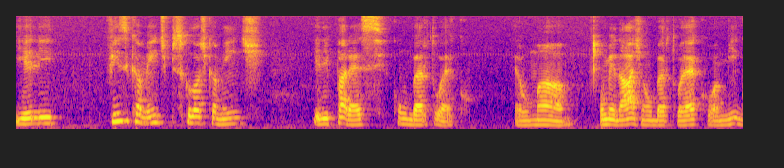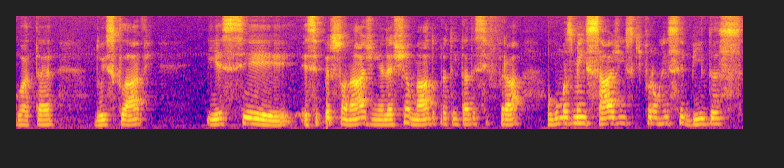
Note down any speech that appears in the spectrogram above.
E ele, fisicamente, psicologicamente, ele parece com Humberto Eco. É uma homenagem a Humberto Eco, amigo até do Esclave. E esse, esse personagem ele é chamado para tentar decifrar algumas mensagens que foram recebidas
